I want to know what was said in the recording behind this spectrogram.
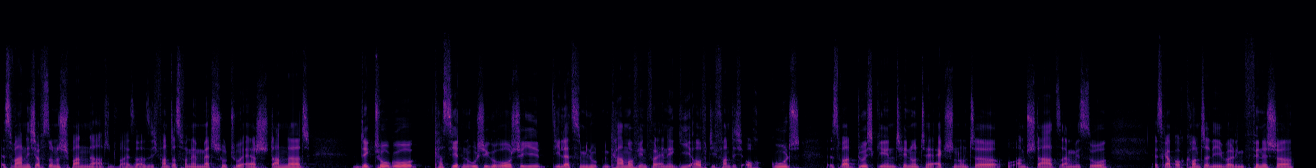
es war nicht auf so eine spannende Art und Weise. Also ich fand das von der Matchstruktur eher Standard. Dick Togo kassiert einen Ushigoroshi. Die letzten Minuten kam auf jeden Fall Energie auf, die fand ich auch gut. Es war durchgehend hin und her Action unter, am Start, sagen wir es so. Es gab auch Konter die jeweiligen Finisher.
